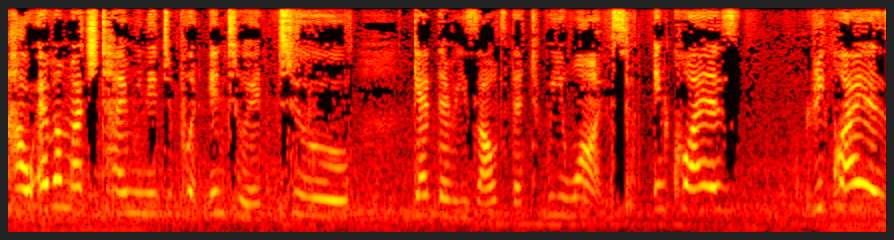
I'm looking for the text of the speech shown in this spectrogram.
however much time we need to put into it to get the results that we want inquires requires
